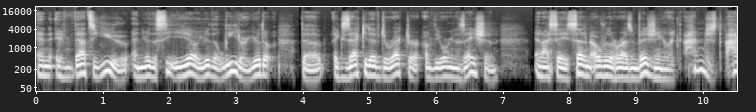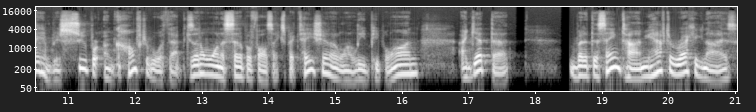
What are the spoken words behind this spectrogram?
And if that's you and you're the CEO, you're the leader, you're the the executive director of the organization, and I say set an over the horizon vision, you're like, I'm just, I am just super uncomfortable with that because I don't want to set up a false expectation. I don't want to lead people on. I get that. But at the same time, you have to recognize,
